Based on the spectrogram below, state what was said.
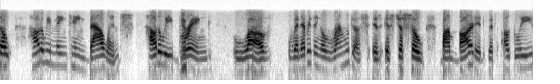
So, how do we maintain balance? How do we Yep. bring love when everything around us is is just so bombarded with ugly,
